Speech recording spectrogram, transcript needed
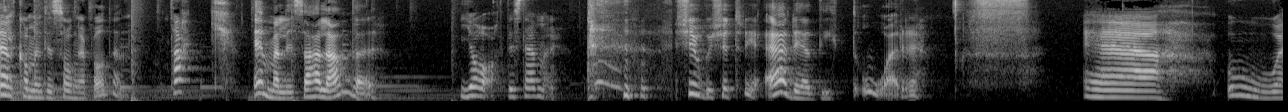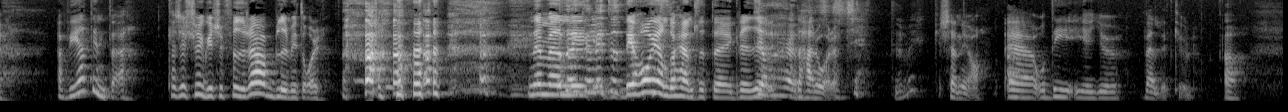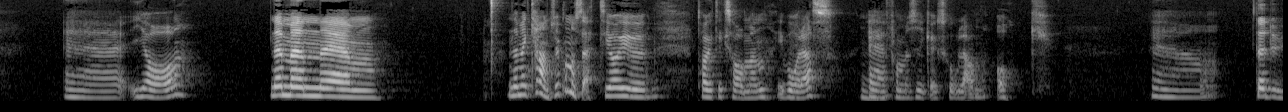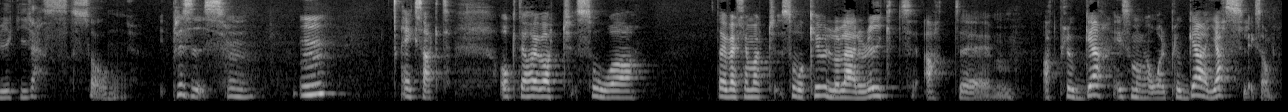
Välkommen till Sångarpodden. Tack! Emma-Lisa Hallander. Ja, det stämmer. 2023, är det ditt år? Eh, oh, jag vet inte. Kanske 2024 blir mitt år. Nej men det, lite- det har ju ändå hänt lite grejer Det det här året. Jättemycket. Känner jag. Eh, och det är ju väldigt kul. Ja. Eh, ja. Nej men... ehm, nej men kanske på något sätt. Jag har ju tagit examen i våras. Eh, från Musikhögskolan. Och... Eh, Där du gick jazzsång. Precis. Mm. Exakt. Och det har ju varit så... Det har ju verkligen varit så kul och lärorikt att, eh, att plugga i så många år. Plugga jazz liksom.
